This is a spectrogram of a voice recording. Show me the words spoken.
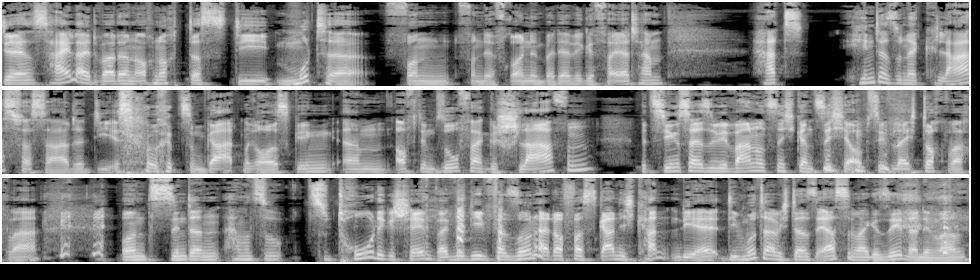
das Highlight war dann auch noch, dass die Mutter von, von der Freundin, bei der wir gefeiert haben, hat hinter so einer Glasfassade, die so zum Garten rausging, ähm, auf dem Sofa geschlafen, beziehungsweise wir waren uns nicht ganz sicher, ob sie vielleicht doch wach war und sind dann, haben uns so zu Tode geschämt, weil wir die Person halt auch fast gar nicht kannten. Die, die Mutter habe ich da das erste Mal gesehen an dem Abend.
